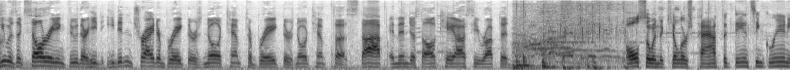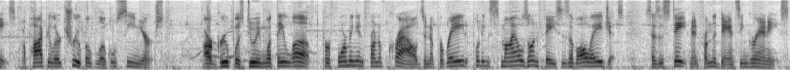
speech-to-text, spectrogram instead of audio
He was accelerating through there. He, he didn't try to brake. There was no attempt to brake. There was no attempt to stop. And then just all chaos erupted. Also in the killer's path, the Dancing Grannies, a popular troupe of local seniors. Our group was doing what they loved, performing in front of crowds in a parade, putting smiles on faces of all ages, says a statement from the Dancing Grannies.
